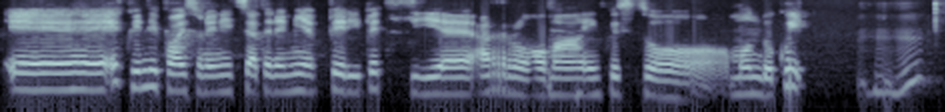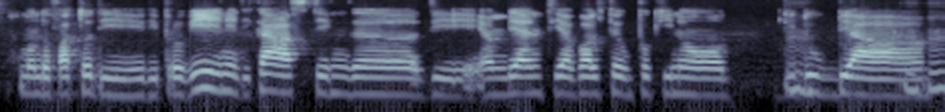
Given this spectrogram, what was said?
E, e, quindi poi sono iniziate le mie peripezie a Roma in questo mondo qui. Mm-hmm mondo fatto di, di, provini, di casting, di ambienti a volte un pochino di mm. dubbia mm-hmm.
